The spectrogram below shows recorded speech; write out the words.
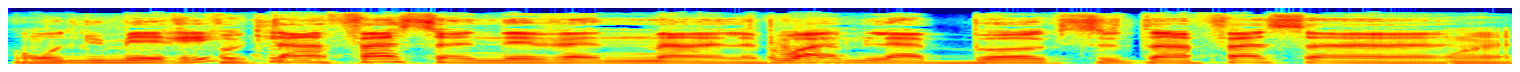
au numérique. Faut que t'en fasses un événement, là, pas Ouais. comme la boxe, faut que t'en fasses un, Ouais.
